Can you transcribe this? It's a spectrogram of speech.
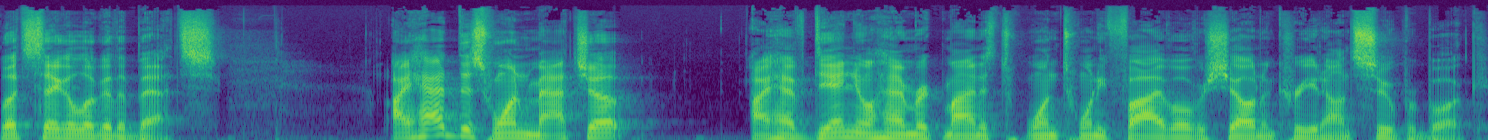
Let's take a look at the bets. I had this one matchup. I have Daniel Hemric minus 125 over Sheldon Creed on Superbook.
